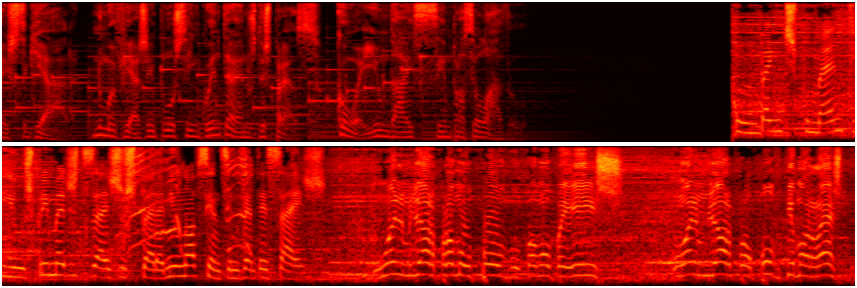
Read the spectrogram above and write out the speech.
Deixe-se guiar numa viagem pelos 50 anos de Expresso, com a Hyundai sempre ao seu lado. Um banho de espumante e os primeiros desejos para 1996. Um ano melhor para o meu povo, para o meu país. Um ano melhor para o povo de Timor-Leste.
